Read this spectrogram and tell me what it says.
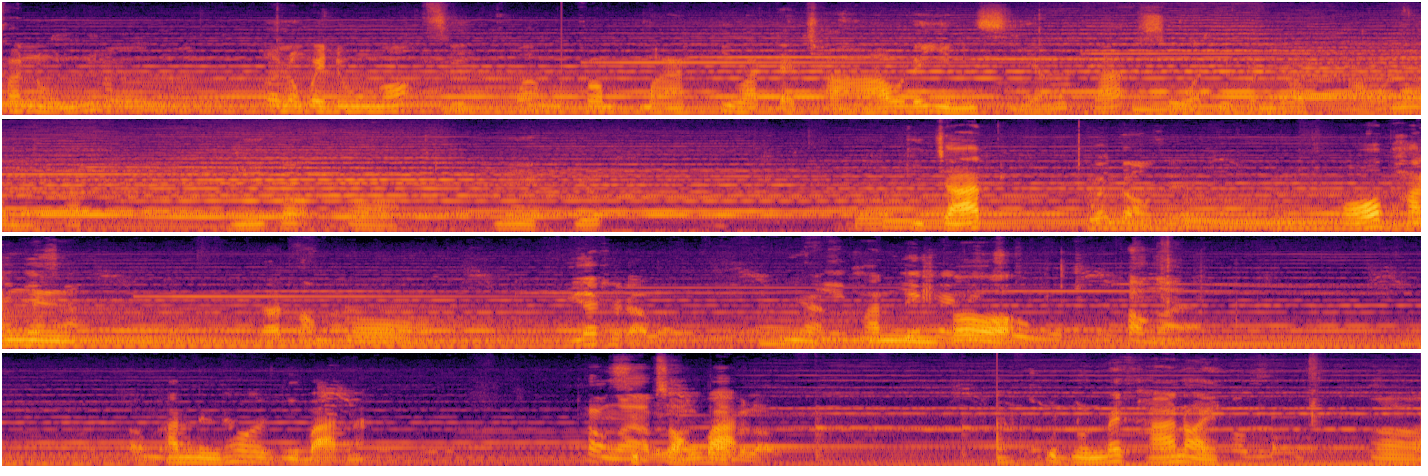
ขนุนเออลงไปดูเงาะสิ ว่ามันก็มาที่วัดแต่เช้าได้ยินเสียงพระสวดอยู่บนยอดเขาโน่นนะครับอันนี้ก็อ๋อเมฆเยอะกี่จัดวันดองเสร็จอ๋อพันหนึ่งแล้วทองอ๋อนี่ก็เท่าไหร่วะเนี่ยพันหนึ่งก็ทองอะพันหนึ่งเท่ากับกี่บาทนะทองอะสิบสองบาทอุดหนุนแม่ค้าหน่อยเออ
